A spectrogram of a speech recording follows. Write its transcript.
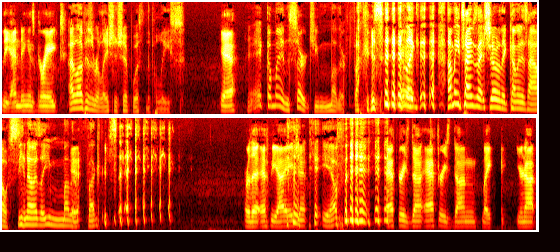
the ending is great. I love his relationship with the police. Yeah, Hey, come in, search you motherfuckers! like, how many times in that show do they come in his house? You know, it's like you motherfuckers. or the FBI agent yep. after he's done after he's done like you're not.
